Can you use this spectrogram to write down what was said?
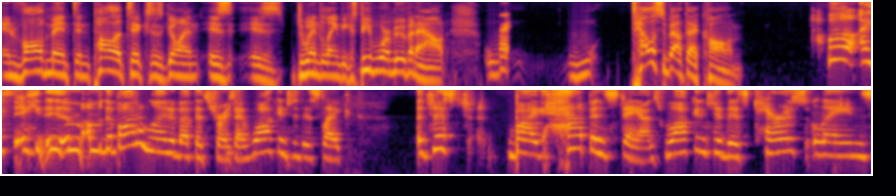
involvement in politics is going is is dwindling because people are moving out. Right. W- tell us about that column. Well, I think um, the bottom line about that story is I walk into this like just by happenstance walk into this terrace lanes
